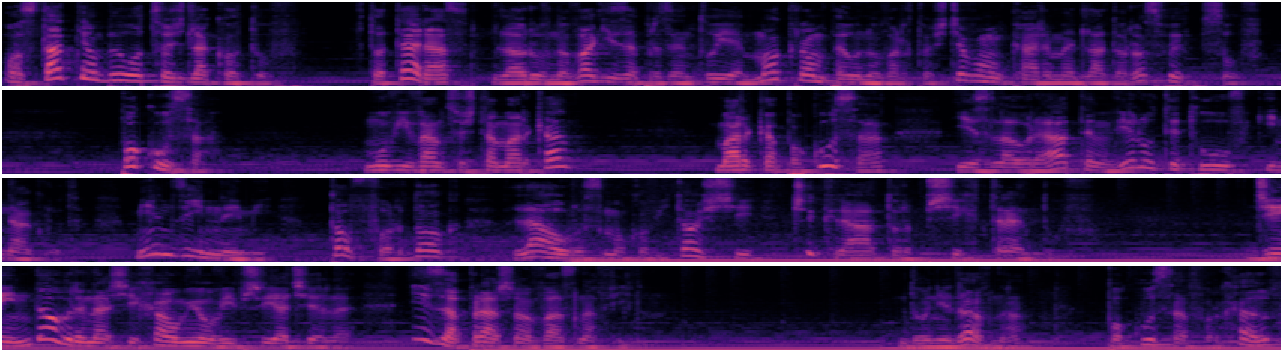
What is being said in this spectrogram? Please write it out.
Ostatnio było coś dla kotów. To teraz dla równowagi zaprezentuję mokrą, pełnowartościową karmę dla dorosłych psów. Pokusa. Mówi wam coś ta marka? Marka Pokusa jest laureatem wielu tytułów i nagród, m.in. Top for Dog, Laur Smakowitości czy kreator psich trendów. Dzień dobry nasi haumiowi przyjaciele i zapraszam was na film. Do niedawna Pokusa for Health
